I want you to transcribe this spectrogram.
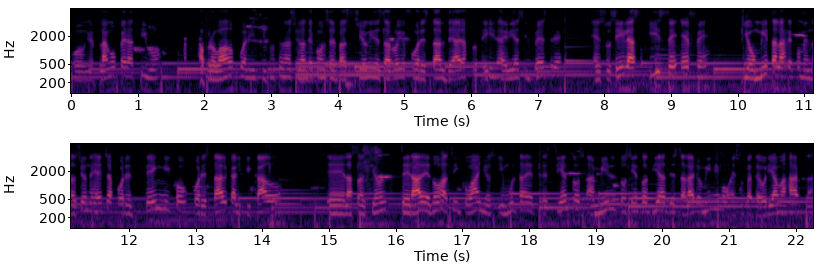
o en el plan operativo aprobados por el Instituto Nacional de Conservación y Desarrollo Forestal de Áreas Protegidas de Vida Silvestre, en sus siglas ICF, y omita las recomendaciones hechas por el técnico forestal calificado, eh, la sanción será de 2 a 5 años y multa de 300 a 1.200 días de salario mínimo en su categoría más alta.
